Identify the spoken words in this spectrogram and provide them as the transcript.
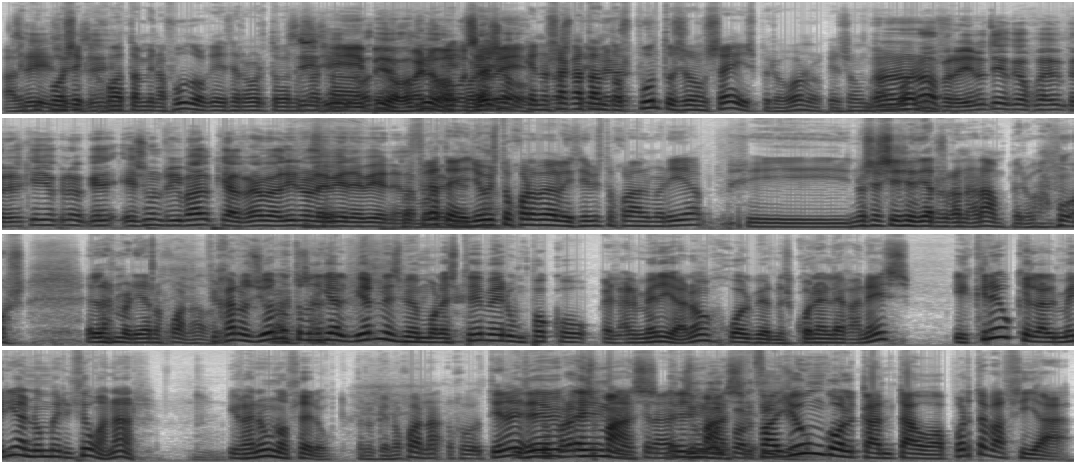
Al Sí, equipo sí, ese sí. que juega también a fútbol, que dice Roberto que no Sí, saca, pero bueno, por eso. que no tantos puntos, son seis, pero bueno, que son No, no, no, buenos. pero yo no digo que juegue bien, pero es que yo creo que es un rival que al Real Valladolid no le viene bien. Pues fíjate, yo he visto jugar a Valladolid, he visto jugar a Almería y no sé si ese día nos ganarán, pero vamos, el Almería no juega nada. Fijaros, yo el otro día, el viernes, me molesté ver un poco el Almería, ¿no? Jugó el viernes con el Leganés y creo que el Almería no mereció ganar. Y ganó 1-0. Pero que no juega nada. Tiene, Es, más, es más, falló un gol cantado a puerta vacía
